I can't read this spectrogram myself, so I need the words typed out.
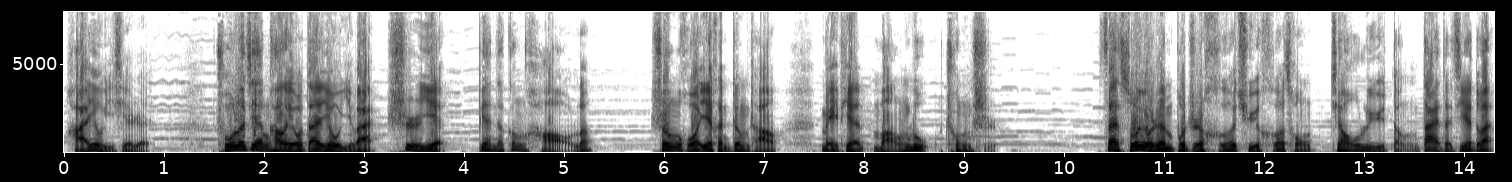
还有一些人，除了健康有担忧以外，事业变得更好了，生活也很正常，每天忙碌充实。在所有人不知何去何从、焦虑等待的阶段，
